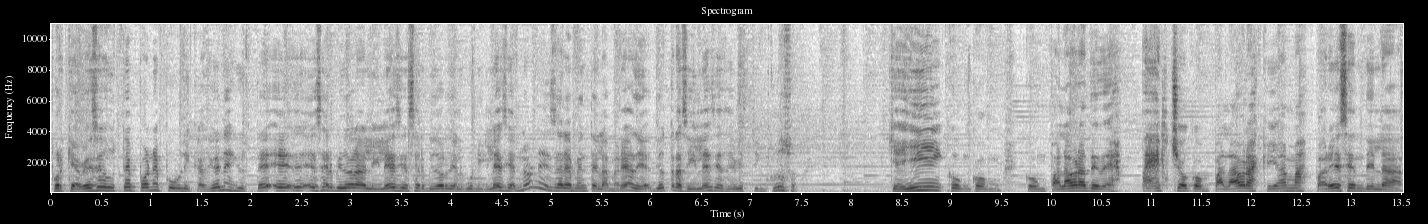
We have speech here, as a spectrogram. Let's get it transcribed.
porque a veces usted pone publicaciones y usted es, servidor de la iglesia, es servidor de alguna iglesia, no necesariamente la mayoría, de, otras iglesias he visto incluso. que ahí con, palabras de despecho, con palabras que ya más parecen de la,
